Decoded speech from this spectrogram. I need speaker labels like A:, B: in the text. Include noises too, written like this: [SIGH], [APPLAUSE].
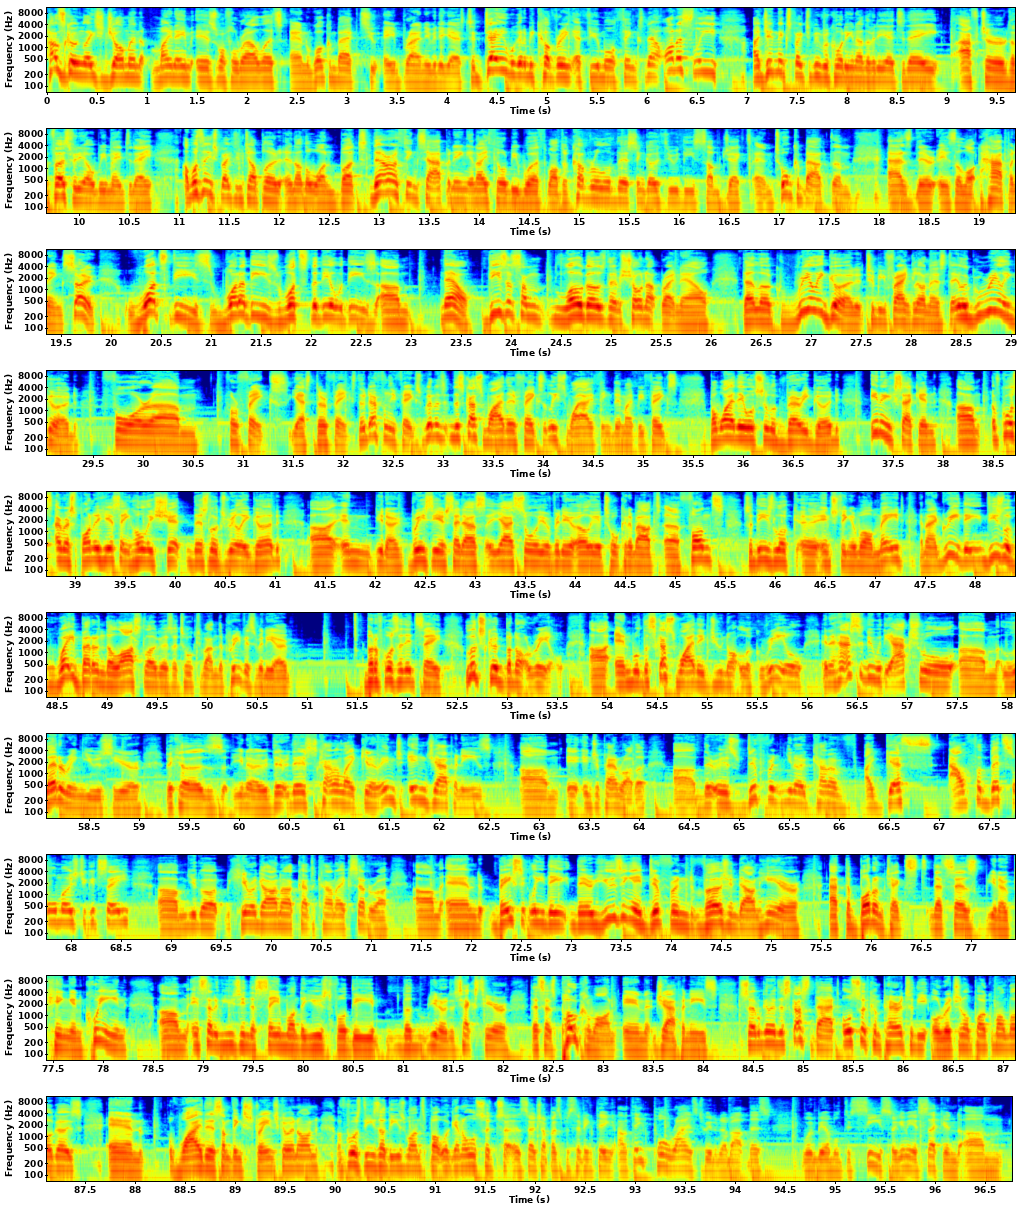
A: How's it going ladies and gentlemen, my name is Ruffle Rowlit and welcome back to a brand new video guys. Today we're going to be covering a few more things. Now honestly, I didn't expect to be recording another video today after the first video we made today. I wasn't expecting to upload another one, but there are things happening and I thought it'd be worthwhile to cover all of this and go through these subjects and talk about them as there is a lot happening. So, what's these? What are these? What's the deal with these? Um, now, these are some logos that have shown up right now that look really good, to be frankly honest. They look really good for, um, for fakes. Yes, they're fakes. They're definitely fakes. We're going to discuss why they're fakes, at least why I think they might be fakes, but why they also look very good in a second. Um, of course, I responded here saying, holy shit, this looks really good. Uh, and, you know, Breezy said, us, yeah, I saw your video earlier talking about uh, fonts, so these look uh, interesting and well made, and I agree, they, these look way better than the last logos I talked about in the previous video. But of course, I did say, looks good, but not real. Uh, and we'll discuss why they do not look real. And it has to do with the actual um, lettering used here, because, you know, there, there's kind of like, you know, in, in Japanese, um, in, in, Japan rather, uh, there is different, you know, kind of, I guess, alphabets almost, you could say. Um, you got hiragana, katakana, etc. Um, and basically, they, they're using a different version down here at the bottom text that says, you know, king and queen, um, instead of using the same one they used for the, the you know, the text here that says Pokemon in Japanese. So we're going to discuss that, also compare it to the original Pokemon logos and why there's something strange going on. Of course, these are these ones, but we're going to also search up a specific thing. I think Paul Ryan's tweeted about this. We'll be able to see, so give me a second. Um,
